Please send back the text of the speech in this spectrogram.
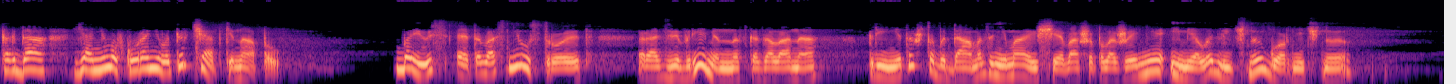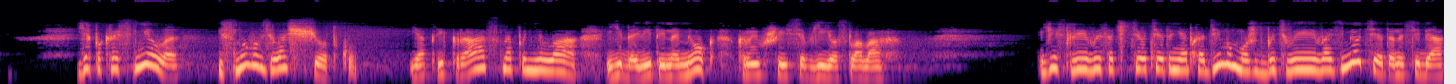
когда я неловко уронила перчатки на пол. «Боюсь, это вас не устроит. Разве временно, — сказала она, — принято, чтобы дама, занимающая ваше положение, имела личную горничную». Я покраснела и снова взяла щетку. Я прекрасно поняла ядовитый намек, крывшийся в ее словах. «Если вы сочтете это необходимым, может быть, вы возьмете это на себя»,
